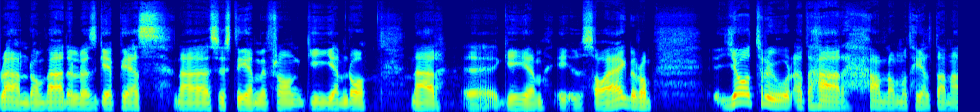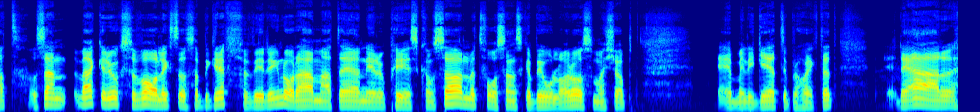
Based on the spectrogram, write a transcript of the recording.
random värdelös GPS-system från GM. Då, när Eh, GM i USA ägde dem. Jag tror att det här handlar om något helt annat. Och Sen verkar det också vara liksom så begreppsförvirring. Då, det här med att det är en europeisk koncern med två svenska bolag då, som har köpt Emily GT-projektet. Det är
